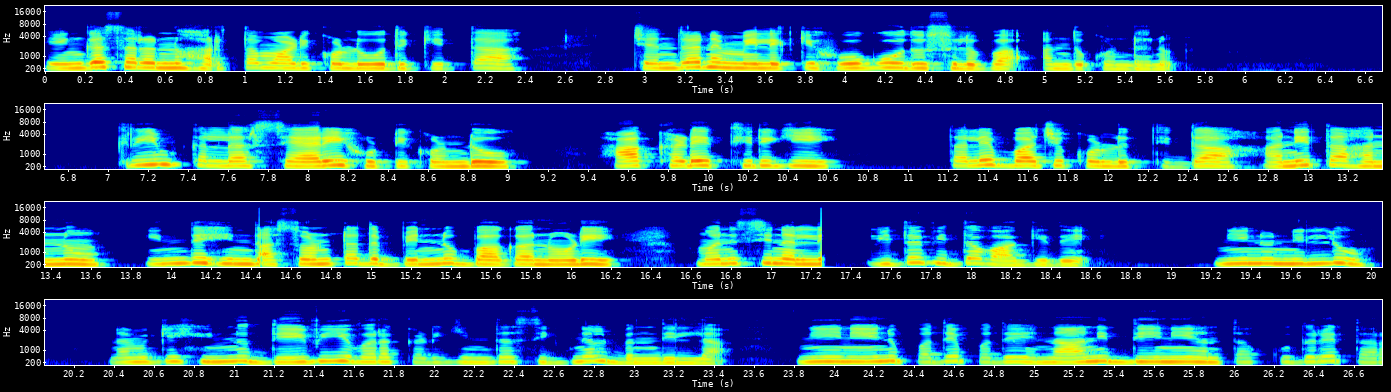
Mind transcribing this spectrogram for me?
ಹೆಂಗಸರನ್ನು ಅರ್ಥ ಮಾಡಿಕೊಳ್ಳುವುದಕ್ಕಿಂತ ಚಂದ್ರನ ಮೇಲಕ್ಕೆ ಹೋಗುವುದು ಸುಲಭ ಅಂದುಕೊಂಡನು. ಕ್ರೀಮ್ ಕಲರ್ ಸ್ಯಾರಿ ಹುಟ್ಟಿಕೊಂಡು ಆ ಕಡೆ ತಿರುಗಿ ತಲೆ ಬಾಚಿಕೊಳ್ಳುತ್ತಿದ್ದ ಅನಿತಾ ಅನ್ನು ಹಿಂದೆ ಆ ಸೊಂಟದ ಬೆನ್ನು ಭಾಗ ನೋಡಿ ಮನಸ್ಸಿನಲ್ಲಿ ವಿಧವಿಧವಾಗಿದೆ. ನೀನು ನಿಲ್ಲು, ನಮಗೆ ಇನ್ನೂ ದೇವಿಯವರ ಕಡೆಯಿಂದ ಸಿಗ್ನಲ್ ಬಂದಿಲ್ಲ. ನೀನೇನು ಪದೇ ಪದೇ ನಾನಿದ್ದೀನಿ ಅಂತ ಕುದುರೆ ಥರ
